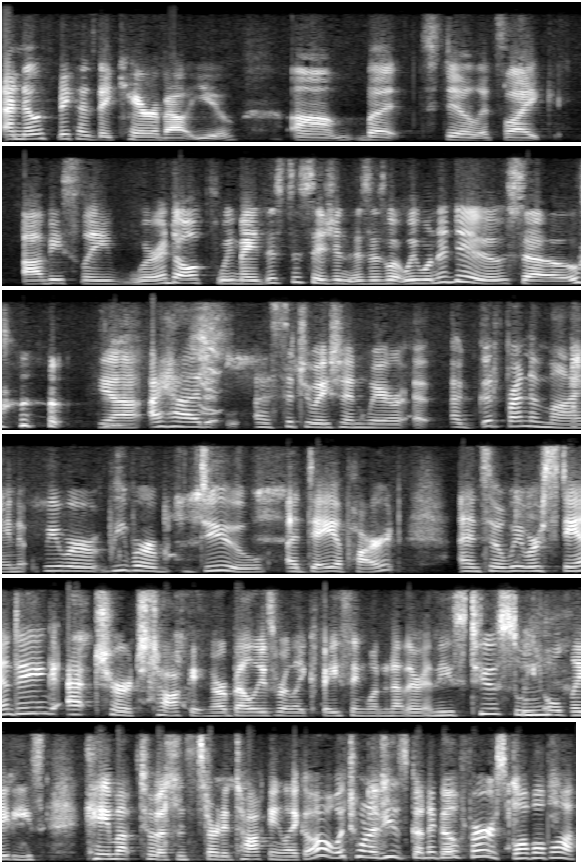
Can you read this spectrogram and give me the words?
I know it's because they care about you, um, but still, it's like obviously we're adults. We made this decision. This is what we want to do. So. yeah, I had a situation where a, a, good friend of mine, we were we were due a day apart, and so we were standing at church talking. Our bellies were like facing one another. And these two sweet old mm. ladies came up to us and started talking, like, oh, which one of you is going to go first? Blah, blah, blah.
